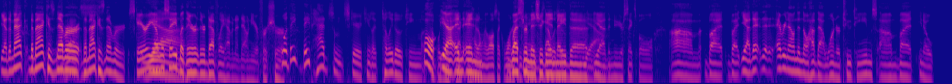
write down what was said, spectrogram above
Yeah, the MAC the MAC is never the MAC is never scary. I will say, but they're they're definitely having a down year for sure. well. They've they've had some scary teams like Toledo team. A Well, couple yeah, years and- back that had and only lost like one. Western. Michigan was a- made the yeah. yeah. the New Year Six Bowl. Um, but but yeah, they, they- every now and then they'll have that one or two teams. Um, but you know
